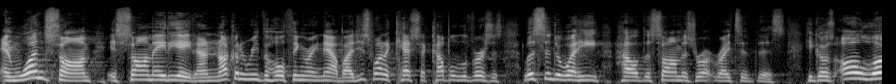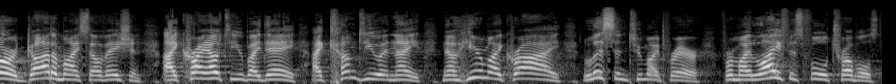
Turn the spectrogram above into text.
And one psalm is Psalm 88. And I'm not going to read the whole thing right now, but I just want to catch a couple of the verses. Listen to what he, how the psalmist writes it this. He goes, "Oh Lord, God of my salvation, I cry out to you by day, I come to you at night. Now hear my cry, listen to my prayer, for my life is full of troubles.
